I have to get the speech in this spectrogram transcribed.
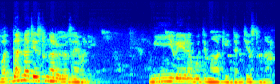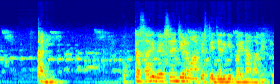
వద్దన్నా చేస్తున్నారు వ్యవసాయం అని. మీరు ఏడబోతే మాకేంటని చేస్తున్నారు? కానీ ఒక్కసారి వ్యవసాయం చేయడం ఆపేస్తే జరిగే పరిణామాలు ఏంటో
